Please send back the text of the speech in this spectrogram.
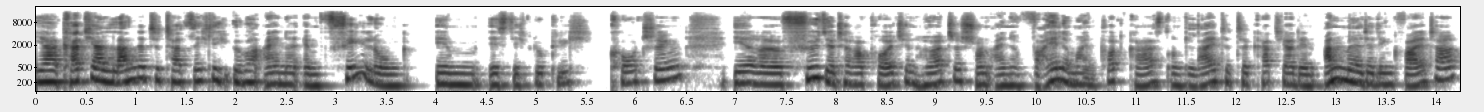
Ja, Katja landete tatsächlich über eine Empfehlung im Ist dich glücklich Coaching. Ihre Physiotherapeutin hörte schon eine Weile meinen Podcast und leitete Katja den Anmeldelink weiter.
